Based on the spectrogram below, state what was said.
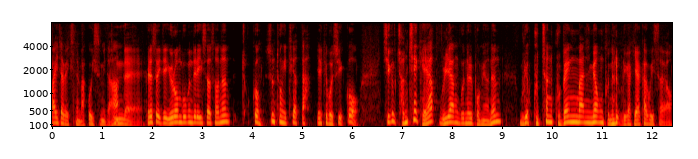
화이자 백신을 맞고 있습니다. 네. 그래서 이제 이런 부분들에 있어서는 조금 숨통이 트였다 이렇게 볼 수 있고 지금 전체 계약 물량분을 보면은 무려 9,900만 명 분을 우리가 계약하고 있어요.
